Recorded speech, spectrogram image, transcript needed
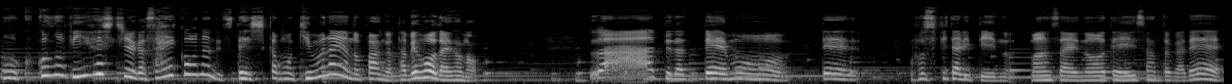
もうここのビーフシチューが最高なんです。でしかも木村屋のパンが食べ放題なの。うわーってなってもうでホスピタリティの満載の店員さんとかで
